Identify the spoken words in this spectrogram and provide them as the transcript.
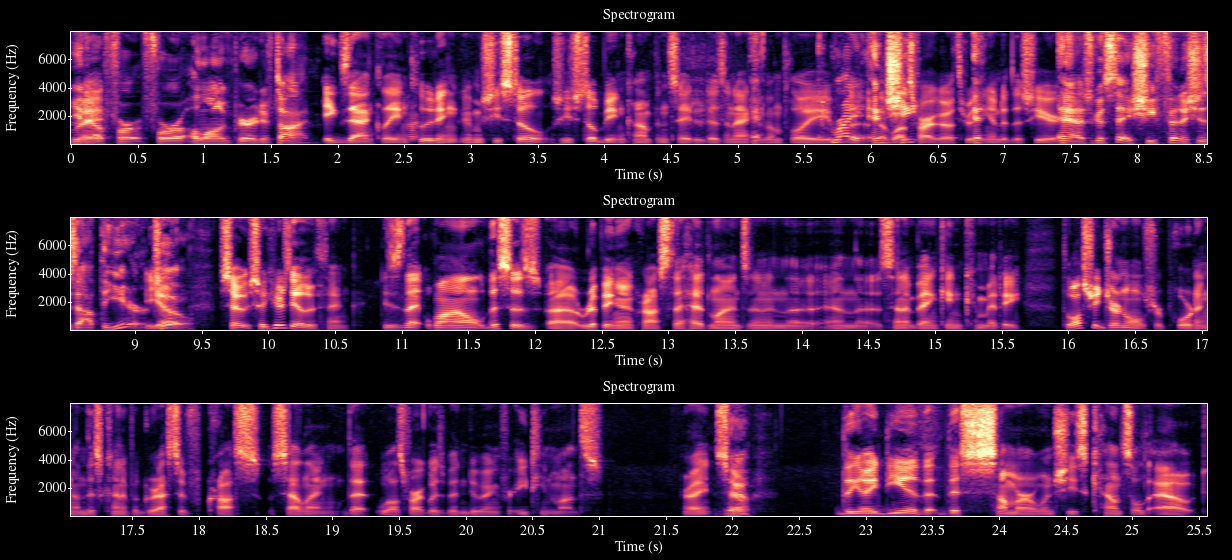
you know, for for a long period of time. Exactly, including I mean, she's still she's still being compensated as an active employee right, of, and of Wells Fargo through the end of this year. And I was going to say, she finishes out the year Yeah. too. So, so here's the other thing: is that while this is uh, ripping across the headlines and in the and the Senate Banking Committee, the Wall Street Journal is reporting on this kind of aggressive cross selling that Wells Fargo has been doing for 18 months, right? So, Yeah. The idea that this summer, when she's counseled out,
